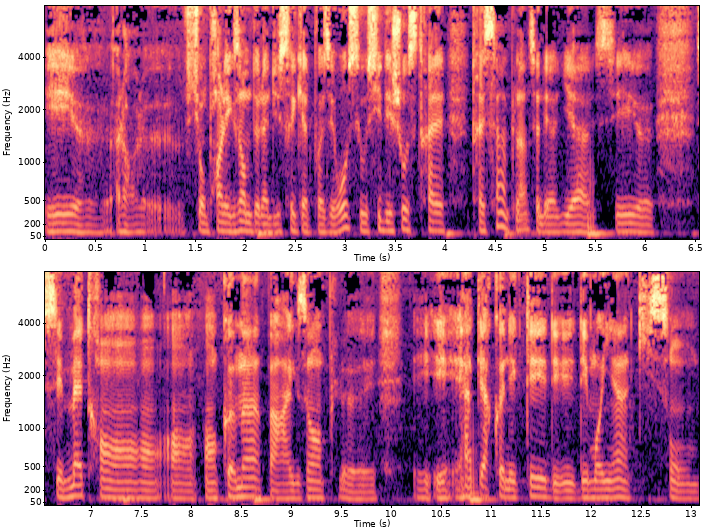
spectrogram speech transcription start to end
Et euh, alors, si on prend l'exemple de l'industrie 4.0, c'est aussi des choses très très simples. Hein. C'est-à-dire, il y a c'est euh, c'est mettre en, en, en, commun, par exemple, euh, et, et, interconnecter des, des, moyens qui sont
